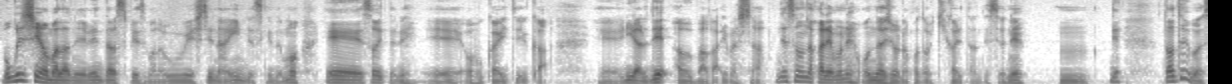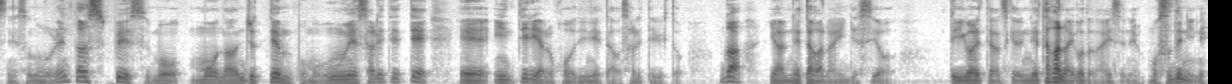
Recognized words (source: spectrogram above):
僕自身はまだね、レンタルスペースまだ運営してないんですけども、えーそういったね、えーオフ会というか、えーリアルで会う場がありました。で、その中でもね、同じようなことを聞かれたんですよね。うん。で、例えばですね、そのレンタルスペースももう何十店舗も運営されてて、えーインテリアのコーディネーターをされている人が、いや、ネタがないんですよ。って言われてたんですけど、ネタがないことないですよね。もうすでにね、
